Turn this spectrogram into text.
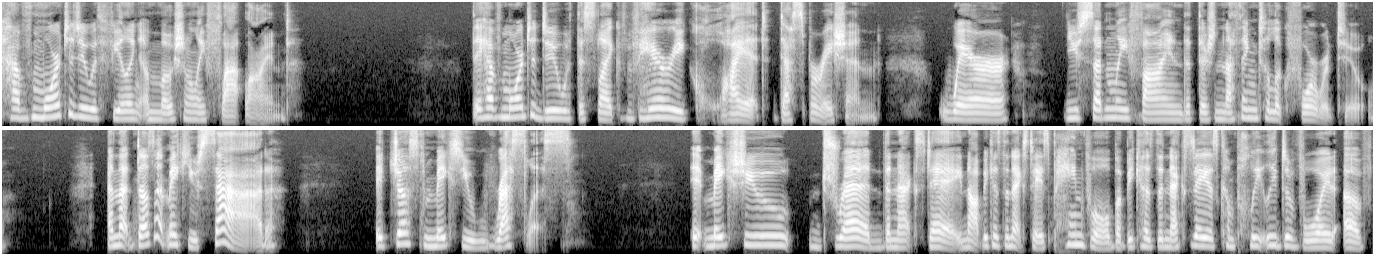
have more to do with feeling emotionally flatlined. They have more to do with this like very quiet desperation where you suddenly find that there's nothing to look forward to. And that doesn't make you sad. it just makes you restless. It makes you dread the next day, not because the next day is painful, but because the next day is completely devoid of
